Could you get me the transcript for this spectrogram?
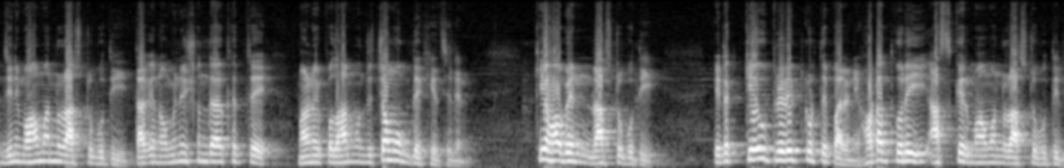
যিনি মহামান্য রাষ্ট্রপতি, তাকে নমিনেশন দেওয়ার ক্ষেত্রে মাননীয় প্রধানমন্ত্রী চমক দেখিয়েছিলেন। কে হবেন রাষ্ট্রপতি? এটা কেউ প্রেডিক্ট করতে পারেনি। হঠাৎ করেই আজকের মহামান্য রাষ্ট্রপতির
